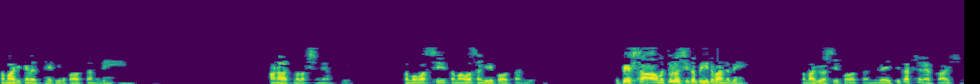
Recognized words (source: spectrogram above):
සමාධි කැමැත්ත හැටියට පවත්වන්න බැහැ. අනාත්ම ලක්ෂණයක් තියෙනවා. තම වශයෙන් තම වසඟේ පවත්වන්න බැහැ. උපේක්ෂාවම තුල සිත පිහිටවන්න බැහැ. සමාධි වශයෙන් පවත්වන්න බැහැ. චිත්තක්ෂණයක් ආශ්‍රය.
